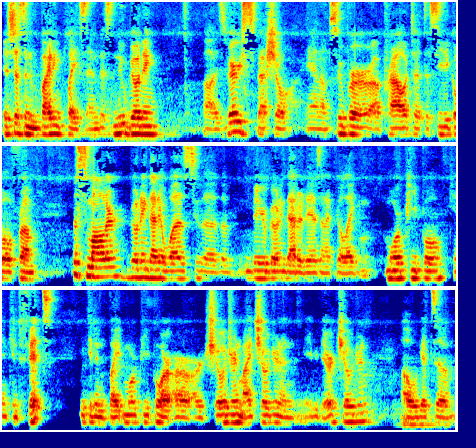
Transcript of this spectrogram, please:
it's just an inviting place. And this new building uh, is very special. And I'm super uh, proud to, to see it go from the smaller building that it was to the, the bigger building that it is. And I feel like more people can, can fit. We could invite more people, our, our, our children, my children, and maybe their children. uh, we'll get to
